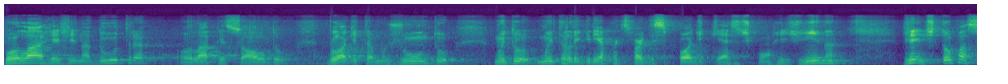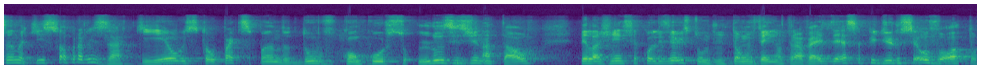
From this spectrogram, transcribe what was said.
Olá, Regina Dutra. Olá, pessoal do blog Tamo Junto. Muito, muita alegria participar desse podcast com Regina. Gente, estou passando aqui só para avisar que eu estou participando do concurso Luzes de Natal pela agência Coliseu Estúdio. Então, venho através dessa pedir o seu voto.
